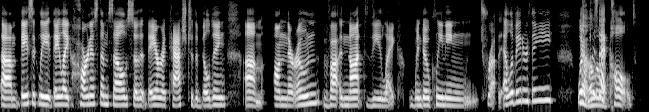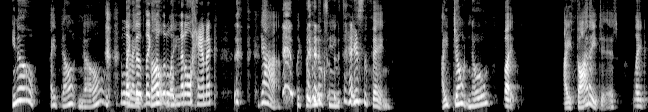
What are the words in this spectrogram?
um basically they like harness themselves so that they are attached to the building um on their own, vi- not the like window cleaning tr- elevator thingy. What Yeah, what the is little- that called? You know, I don't know. like And I the like the little like- metal hammock. Yeah, like the window cleaning. Here's the thing. I don't know, but I thought I did. Like,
